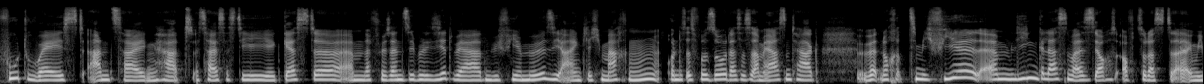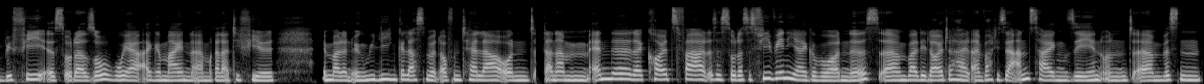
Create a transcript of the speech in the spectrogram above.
Food Waste Anzeigen hat. Das heißt, dass die Gäste ähm, dafür sensibilisiert werden, wie viel Müll sie eigentlich machen. Und es ist wohl so, dass es am ersten Tag wird noch ziemlich viel ähm, liegen gelassen, weil es ist ja auch oft so, dass da irgendwie Buffet ist oder so, wo ja allgemein ähm, relativ viel immer dann irgendwie liegen gelassen wird auf dem Teller. Und dann am Ende der Kreuzfahrt ist es so, dass es viel weniger geworden ist, ähm, weil die Leute halt einfach diese Anzeigen sehen und ähm, wissen,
